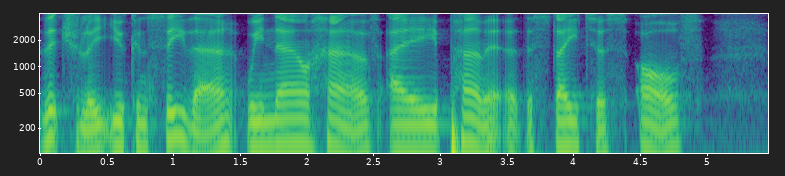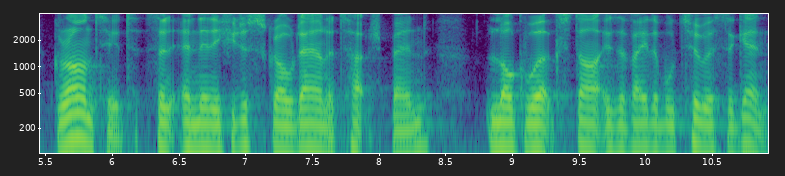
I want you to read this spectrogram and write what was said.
literally, you can see there we now have a permit at the status of granted. So, and then if you just scroll down a touch, Ben, log work start is available to us again.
